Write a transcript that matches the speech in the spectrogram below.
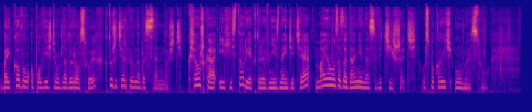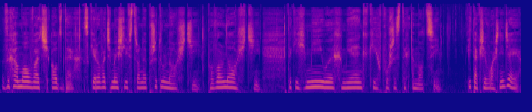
bajkową opowieścią dla dorosłych, którzy cierpią na bezsenność. Książka i historie, które w niej znajdziecie, mają za zadanie nas wyciszyć, uspokoić umysł wyhamować oddech, skierować myśli w stronę przytulności, powolności, takich miłych, miękkich, puszystych emocji. I tak się właśnie dzieje.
